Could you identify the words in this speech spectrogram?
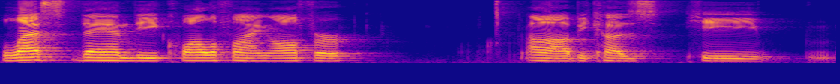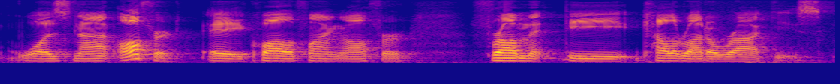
less than the qualifying offer uh, because he was not offered a qualifying offer from the Colorado Rockies.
